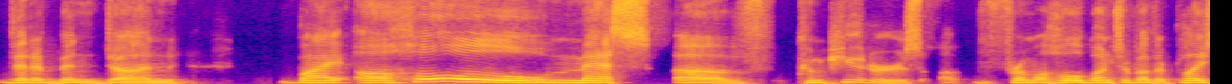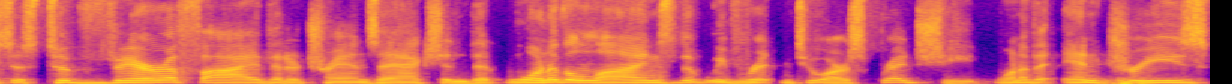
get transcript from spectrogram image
that have been done by a whole mess of computers from a whole bunch of other places to verify that a transaction that one of the lines that we've written to our spreadsheet one of the entries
